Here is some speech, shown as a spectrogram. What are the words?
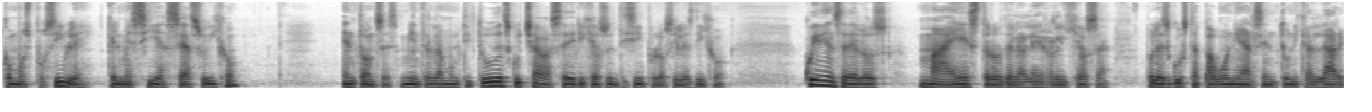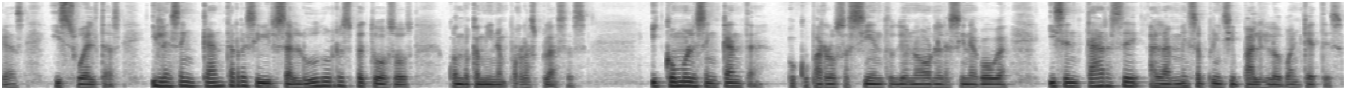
¿Cómo es posible que el Mesías sea su hijo? Entonces, mientras la multitud escuchaba, se dirigió a sus discípulos y les dijo, Cuídense de los maestros de la ley religiosa, pues les gusta pavonearse en túnicas largas y sueltas, y les encanta recibir saludos respetuosos cuando caminan por las plazas. ¿Y cómo les encanta ocupar los asientos de honor en la sinagoga y sentarse a la mesa principal en los banquetes?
